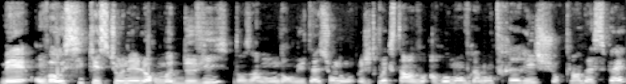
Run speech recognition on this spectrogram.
mais on va aussi questionner leur mode de vie dans un monde en mutation. Donc j'ai trouvé que c'était un, roman vraiment très riche sur plein d'aspects,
